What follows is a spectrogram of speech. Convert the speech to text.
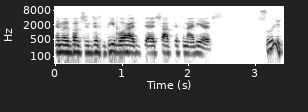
And a bunch of different people had uh, shot different ideas. sweet."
